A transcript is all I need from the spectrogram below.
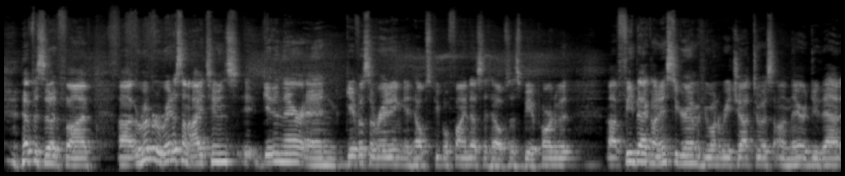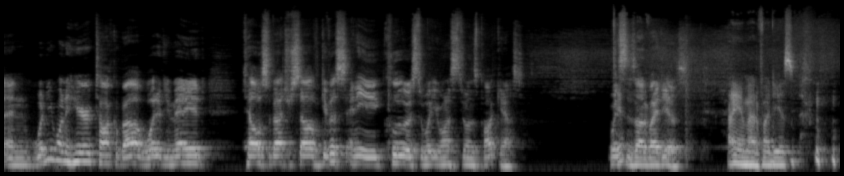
episode five. Uh, remember to rate us on iTunes. Get in there and give us a rating. It helps people find us. It helps us be a part of it. Uh, feedback on Instagram if you want to reach out to us on there. Do that. And what do you want to hear? Talk about what have you made? Tell us about yourself. Give us any clue as to what you want us to do on this podcast. Winston's out of ideas. I am out of ideas.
